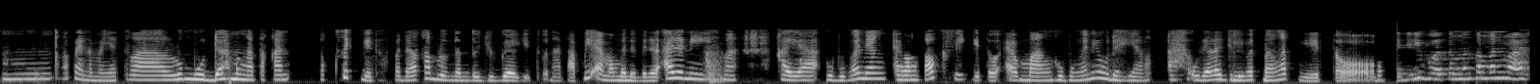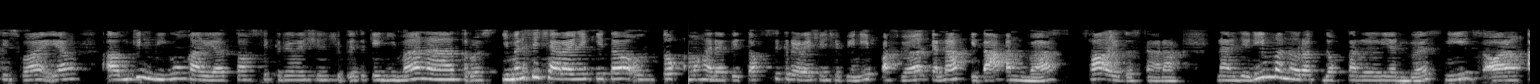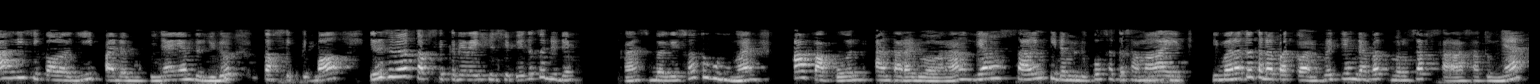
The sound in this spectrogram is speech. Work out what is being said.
hmm, apa ya namanya, terlalu mudah mengatakan toxic gitu. Padahal kan belum tentu juga gitu. Nah tapi emang bener-bener ada nih Isma. Kayak hubungan yang emang toxic gitu. Emang hubungannya udah yang ah udahlah jelimet banget gitu. Jadi buat teman-teman mahasiswa yang uh, mungkin bingung kali ya toxic relationship itu kayak gimana terus gimana sih caranya kita untuk menghadapi toxic relationship ini pas banget karena kita akan bahas soal itu sekarang. Nah, jadi menurut Dr. Lilian Glass seorang ahli psikologi pada bukunya yang berjudul Toxic People, jadi sebenarnya toxic relationship itu tuh didefinisikan sebagai suatu hubungan apa pun antara dua orang yang saling tidak mendukung satu sama lain. Di mana tuh terdapat konflik yang dapat merusak salah satunya,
